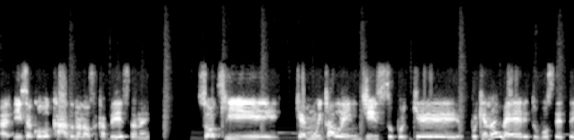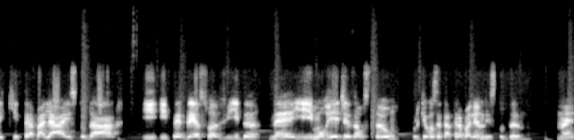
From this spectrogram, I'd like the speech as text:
Ah, Isso é colocado na nossa cabeça, né? Só que, que é muito além disso, porque, porque não é mérito você ter que trabalhar, estudar e, e perder a sua vida, né? E, e morrer de exaustão porque você está trabalhando e estudando, né?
